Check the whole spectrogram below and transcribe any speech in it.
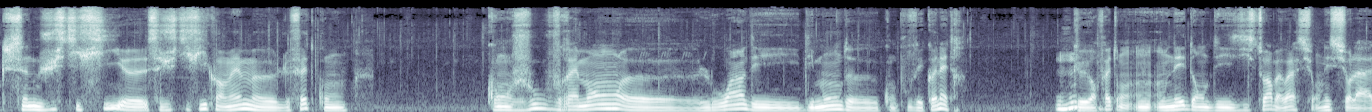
que ça nous justifie, euh, ça justifie quand même euh, le fait qu'on qu'on joue vraiment euh, loin des, des mondes qu'on pouvait connaître. Mhm. que en fait on, est dans des histoires bah voilà on est sur la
